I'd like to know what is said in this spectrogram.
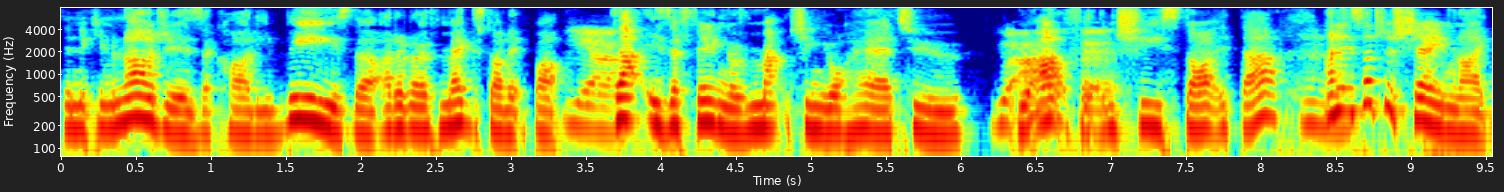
the Nicki Minaj's, the Cardi B's, the I don't know if Meg's done it, but Yeah, that is a thing of matching your hair to your, your outfit, and she started that. Mm. And it's such a shame, like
